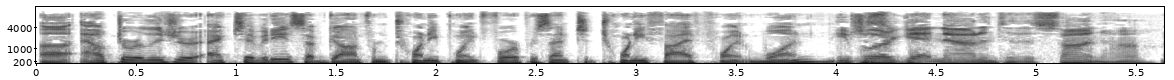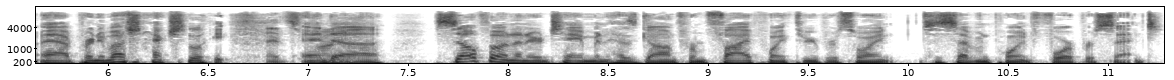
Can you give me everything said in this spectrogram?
Uh, outdoor leisure activities have gone from 20.4% to 25.1. People is- are getting out into the sun, huh? yeah, pretty much actually. That's and uh, cell phone entertainment has gone from 5.3% to 7.4%.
